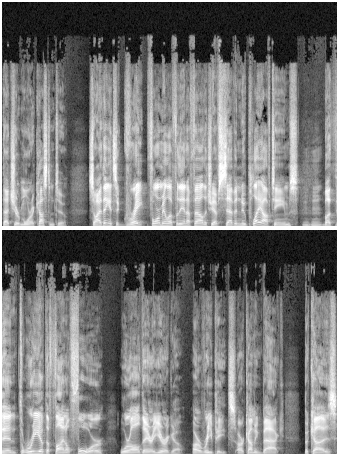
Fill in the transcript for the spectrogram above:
that you're more accustomed to. So I think it's a great formula for the NFL that you have seven new playoff teams, mm-hmm. but then three of the Final Four were all there a year ago, are repeats, are coming back because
